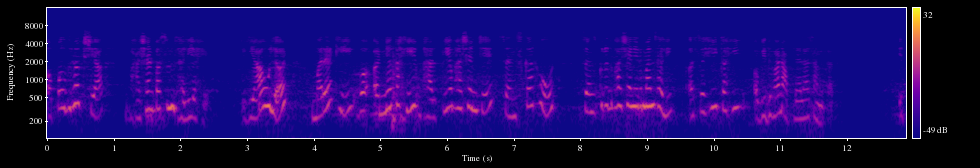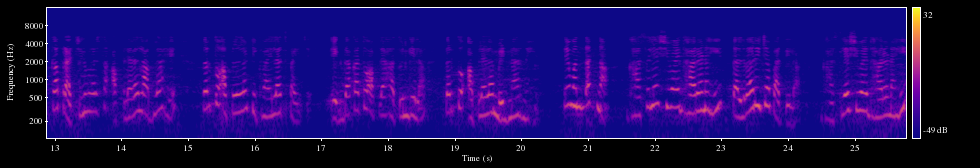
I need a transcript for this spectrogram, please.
अपभ्रक्ष या भाषांपासून झाली आहे. या उलट मराठी व अन्य काही भारतीय भाषांचे संस्कार होऊन संस्कृत भाषा निर्माण झाली असंही काही विद्वान आपल्याला सांगतात. इतका प्राचीन वारसा आपल्याला लाभला आहे तर तो आपल्याला टिकवायलाच पाहिजे. एकदा का तो आपल्या हातून गेला तर तो आपल्याला मिळणार नाही. ते म्हणतात ना घासल्याशिवाय धार नाही तलवारीच्या पातीला. घासल्याशिवाय धार नाही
